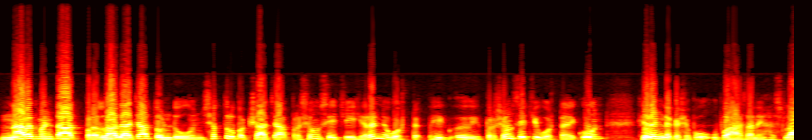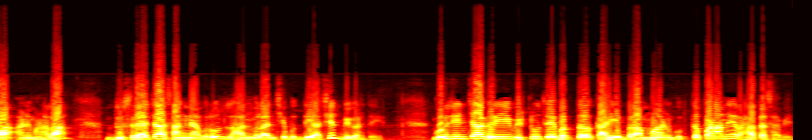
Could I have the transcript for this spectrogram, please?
नारद म्हणतात प्रल्हादाच्या तोंडून शत्रुपक्षाच्या प्रशंसेची हिरण्य गोष्ट ही प्रशंसेची गोष्ट ऐकून हिरण्यकशपू उपहासाने हसला आणि म्हणाला दुसऱ्याच्या सांगण्यावरून लहान मुलांची बुद्धी अशीच बिघडते. गुरुजींच्या घरी विष्णूचे भक्त काही ब्राह्मण गुप्तपणाने राहत असावेत.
